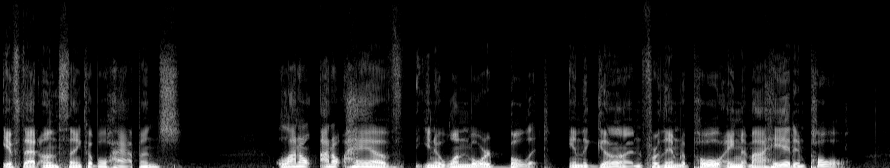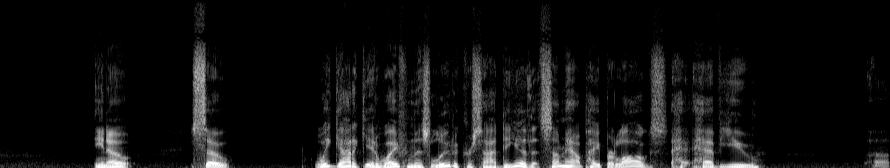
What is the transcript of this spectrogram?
if that unthinkable happens, well, I don't, I don't have, you know, one more bullet in the gun for them to pull, aim at my head and pull. You know, so we got to get away from this ludicrous idea that somehow paper logs ha- have you uh,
